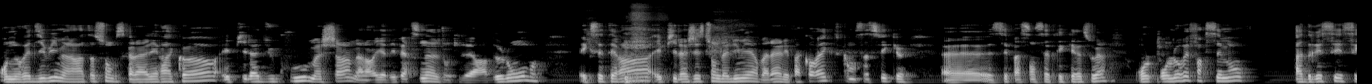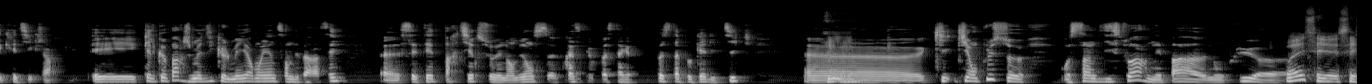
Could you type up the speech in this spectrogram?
on aurait dit oui, mais alors attention, parce qu'elle a les raccords, et puis là, du coup, machin, mais alors il y a des personnages, donc il doit y avoir de l'ombre, etc. et puis la gestion de la lumière, bah là, elle est pas correcte. Comment ça se fait que euh, c'est pas censé être éclairé de souverain On, on l'aurait forcément adressé ces critiques-là. Et quelque part, je me dis que le meilleur moyen de s'en débarrasser, euh, c'était de partir sur une ambiance presque post-apocalyptique, euh, mmh. qui, qui, en plus, euh, au sein de l'histoire, n'est pas euh, non plus. Ouais, c'est, c'est,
